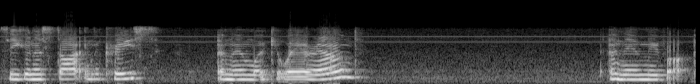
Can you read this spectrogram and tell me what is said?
So you're going to start in the crease and then work your way around and then move up.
